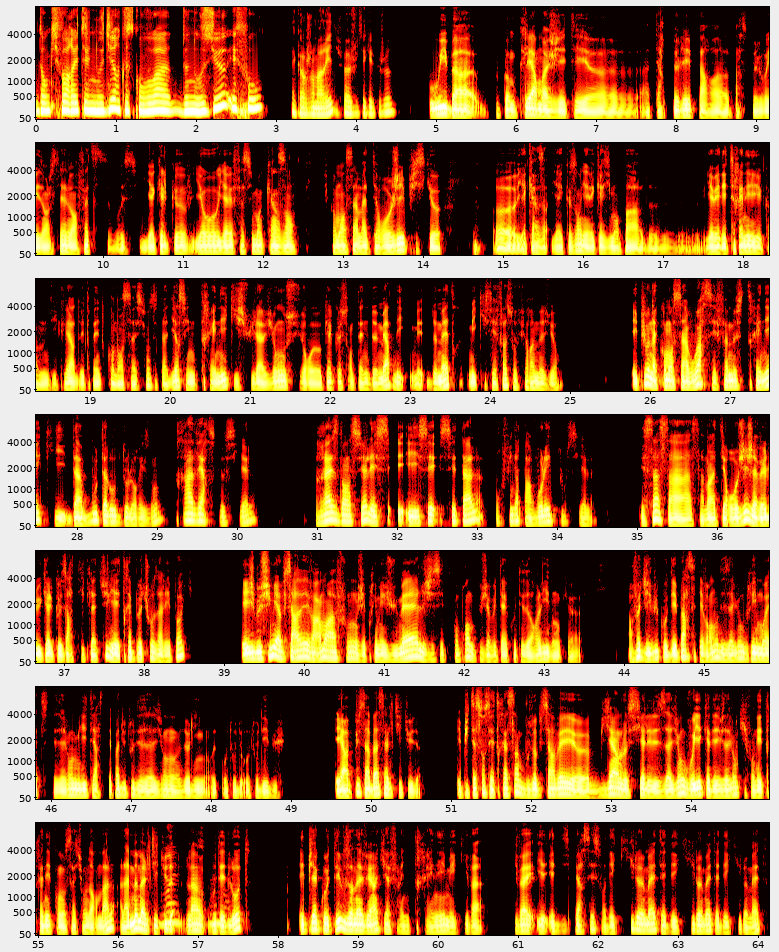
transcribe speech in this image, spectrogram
Donc, il faut arrêter de nous dire que ce qu'on voit de nos yeux est faux. D'accord, Jean-Marie, tu veux ajouter quelque chose? Oui, bah, comme Claire, moi j'ai été interpellé par, ce que je voyais dans le ciel. En fait, il y a quelques, il y, avait facilement 15 ans, j'ai commencé à m'interroger puisque il, y a 15, il y a 15 ans, il n'y avait quasiment pas de, Il y avait des traînées, comme dit Claire, des traînées de condensation, c'est-à-dire c'est une traînée qui suit l'avion sur quelques centaines de mètres, mais, de mètres, mais qui s'efface au fur et à mesure. Et puis on a commencé à voir ces fameuses traînées qui, d'un bout à l'autre de l'horizon, traversent le ciel, restent dans le ciel et, et s'étalent pour finir par voler tout le ciel. Et ça, ça, m'a interrogé. J'avais lu quelques articles là-dessus. Il y avait très peu de choses à l'époque. Et je me suis mis à observer vraiment à fond. J'ai pris mes jumelles, j'ai essayé de comprendre. En plus, j'avais été à côté d'Orly. Donc, euh, en fait, j'ai vu qu'au départ, c'était vraiment des avions grimouettes, des avions militaires. C'était pas du tout des avions de ligne au, tout, début. Et en plus, à basse altitude. Et puis, de toute façon, c'est très simple. Vous observez euh, bien le ciel et les avions. Vous voyez qu'il y a des avions qui font des traînées de condensation normales, à la même altitude, l'un à côté de l'autre. Et puis, à côté, vous en avez un qui va faire une traînée, mais qui va, qui va être dispersé sur des kilomètres et des kilomètres et des kilomètres.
